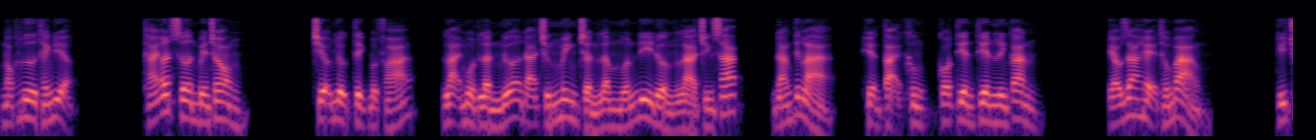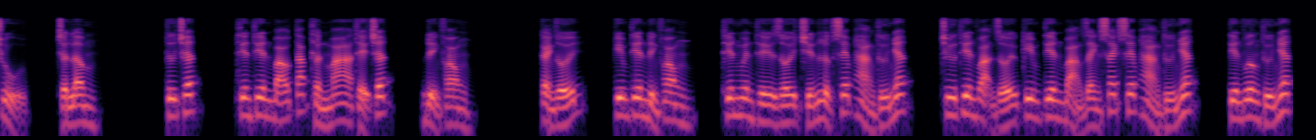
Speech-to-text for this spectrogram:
Ngọc hư thánh địa. Thái ất sơn bên trong triệu nhược tịch đột phá, lại một lần nữa đã chứng minh trần lâm muốn đi đường là chính xác, đáng tiếc là, hiện tại không có tiên tiên linh căn. Kéo ra hệ thống bảng. Ký chủ, trần lâm. Tư chất, thiên thiên báo táp thần ma thể chất, đỉnh phong. Cảnh giới, kim tiên đỉnh phong, thiên nguyên thế giới chiến lược xếp hàng thứ nhất, chư thiên vạn giới kim tiên bảng danh sách xếp hàng thứ nhất, tiên vương thứ nhất,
